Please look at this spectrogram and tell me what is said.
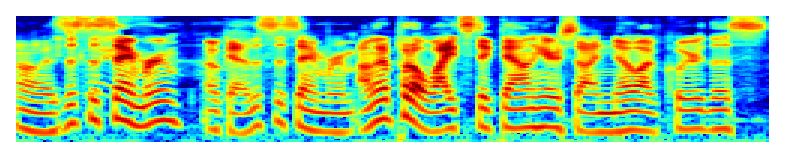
Oh, is this the same room? Okay, this is the same room. I'm gonna put a light stick down here so I know I've cleared this.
